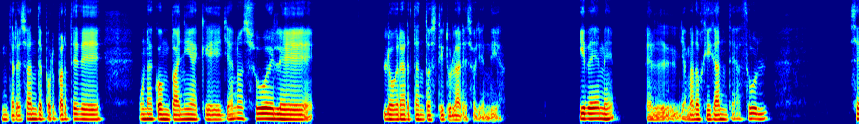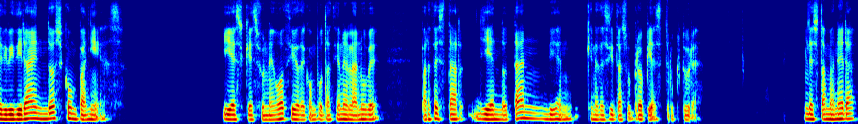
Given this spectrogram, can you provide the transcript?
interesante por parte de una compañía que ya no suele lograr tantos titulares hoy en día. IBM, el llamado gigante azul, se dividirá en dos compañías. Y es que su negocio de computación en la nube parece estar yendo tan bien que necesita su propia estructura. De esta manera,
